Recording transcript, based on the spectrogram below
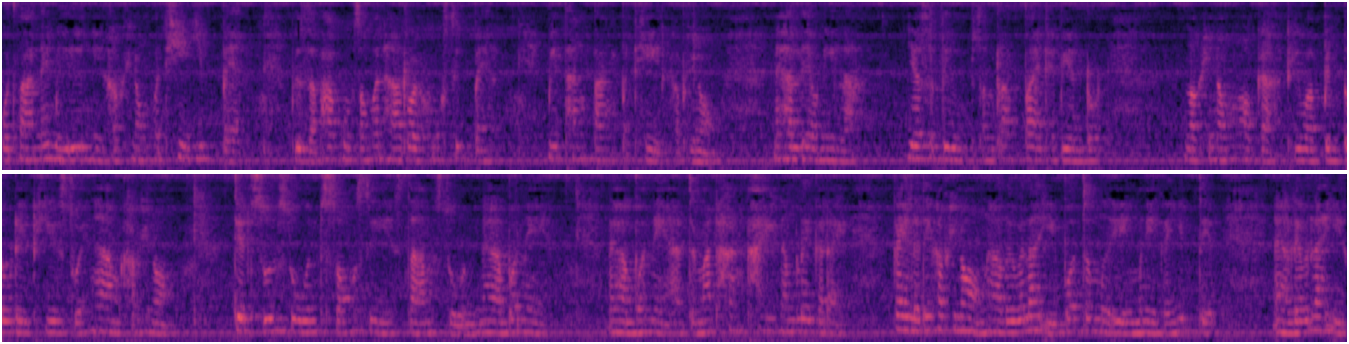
กฏว่าในมืออื่นนี่ค่ะพี่น้องวันที่ 28พฤษภาคม2568 มีทางต่างประเทศค่ะพี่น้อง นะคะแล้วนี่ล่ะอย่าสะลืมสำหรับป้ายทะเบียนรถเนาะพี่น้องเนาะกะที่ว่าเป็นตัวเลขที่สวยงามค่ะพี่น้อง7002430นะคะบ่แน่นะคะบ่แน่อาจจะมาทางไทยน้ำเลยก็ได้ใกล้แล้วเด้ค่ะพี่น้องนะคะเลยเวลาอีกบ่จะมือเองมื้อนี้ก็27นะคะเลยเวลาอีก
